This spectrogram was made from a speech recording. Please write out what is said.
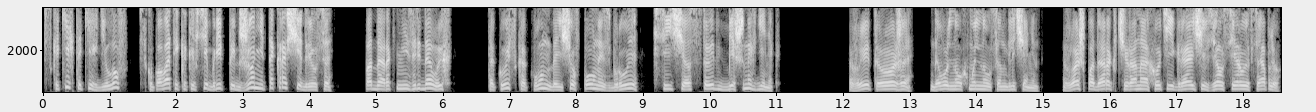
С каких таких делов скуповатый, как и все бритты, Джон не так расщедрился? Подарок не из рядовых. Такой скакун, да еще в полной сбруе, сейчас стоит бешеных денег. «Вы тоже», — довольно ухмыльнулся англичанин. «Ваш подарок вчера на охоте играючи взял серую цаплю.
